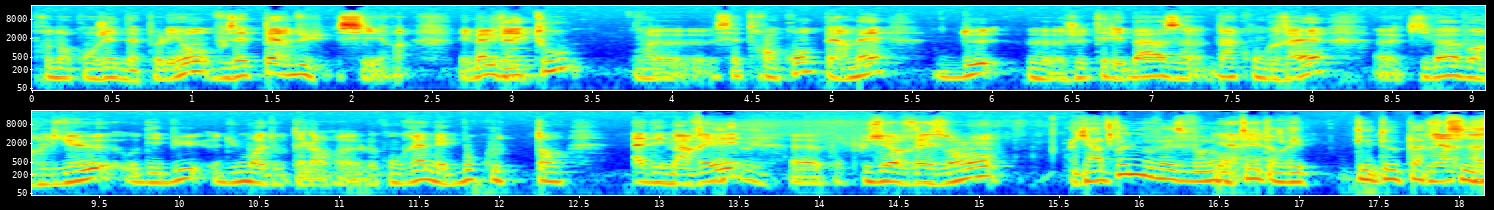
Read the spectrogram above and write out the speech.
prenant congé de Napoléon, vous êtes perdu, sire. Mais malgré tout, euh, cette rencontre permet de euh, jeter les bases d'un congrès qui va avoir lieu au début du mois d'août. Alors le congrès met beaucoup de temps à démarrer pour plusieurs raisons. Il y a un peu de mauvaise volonté dans les des deux parties. Il y a un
